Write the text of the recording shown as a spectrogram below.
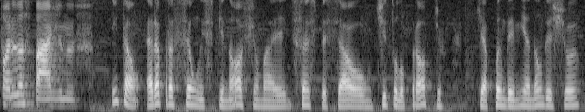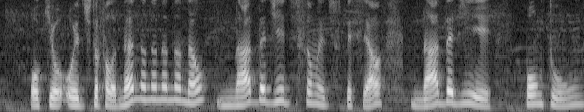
fora das páginas. Então, era para ser um spin-off, uma edição especial, um título próprio, que a pandemia não deixou, ou que o, o editor falou: não, não, não, não, não, não, nada de edição especial, nada de ponto 1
